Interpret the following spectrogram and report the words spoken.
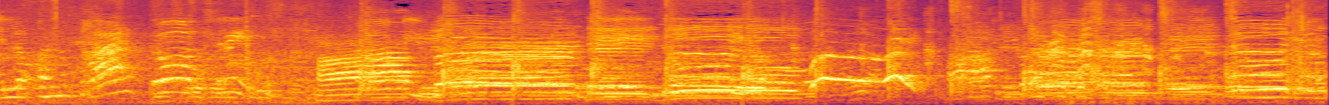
May lo- ano? One, two, three. Happy birthday to you. Happy birthday to you.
